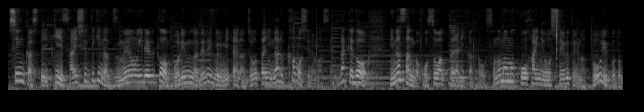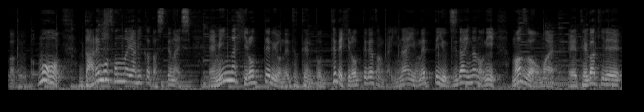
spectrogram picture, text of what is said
進化していき最終的な図面を入れるとボリュームが出てくるみたいな状態になるかもしれません。だけど皆さんが教わったやり方をそのまま後輩に教えるというのはどういうことかというともう誰もそんなやり方してないし、えー、みんな拾ってるよねって手で拾ってるやつなんかいないよねっていう時代なのにまずはお前、えー、手書きで、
